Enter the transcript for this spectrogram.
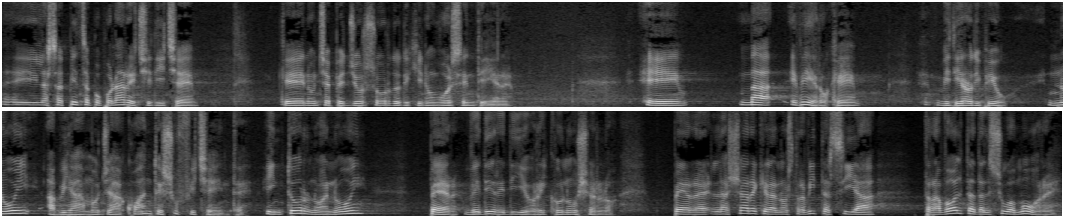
eh, la sapienza popolare ci dice che non c'è peggior sordo di chi non vuol sentire, e, ma è vero che, vi dirò di più, noi abbiamo già quanto è sufficiente intorno a noi per vedere Dio, riconoscerlo, per lasciare che la nostra vita sia travolta dal suo amore,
